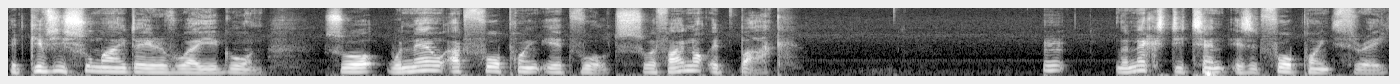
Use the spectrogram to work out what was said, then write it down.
It gives you some idea of where you're going. So we're now at 4.8 volts. So if I knock it back, mm, the next detent is at 4.3.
